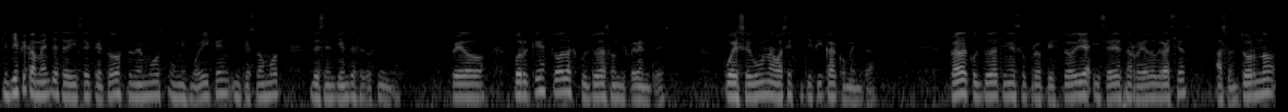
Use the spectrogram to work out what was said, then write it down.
Científicamente se dice que todos tenemos un mismo origen y que somos descendientes de los simios. Pero, ¿por qué todas las culturas son diferentes? Pues según una base científica comenta, cada cultura tiene su propia historia y se ha desarrollado gracias a su entorno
